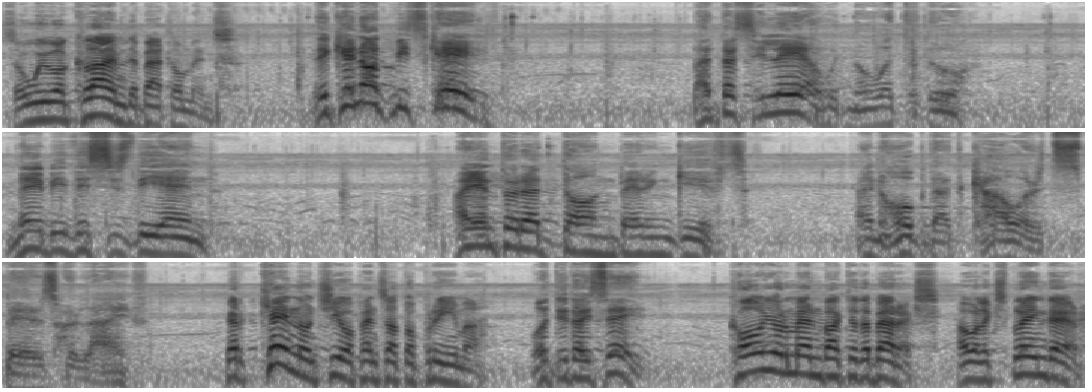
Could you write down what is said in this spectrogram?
So we will climb the battlements. They cannot be scaled. Pantasilea would know what to do. Maybe this is the end. I enter at dawn bearing gifts, and hope that coward spares her life. Perché non ci ho pensato prima? What did I say? Call your men back to the barracks. I will explain there.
